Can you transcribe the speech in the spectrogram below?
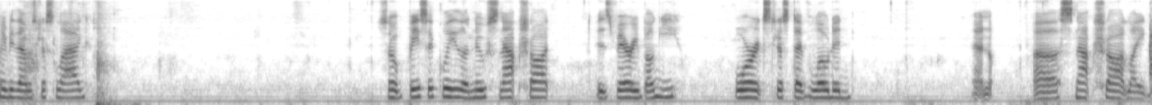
Maybe that was just lag. So basically the new snapshot is very buggy or it's just I've loaded an a snapshot like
